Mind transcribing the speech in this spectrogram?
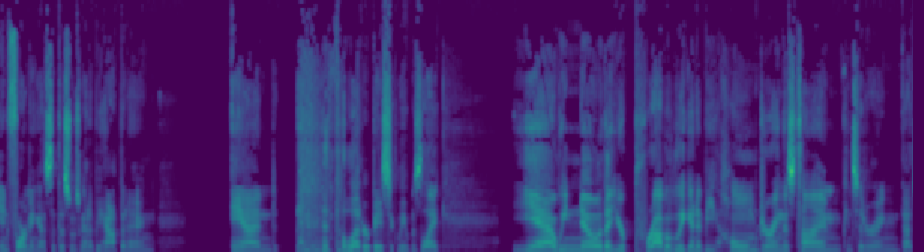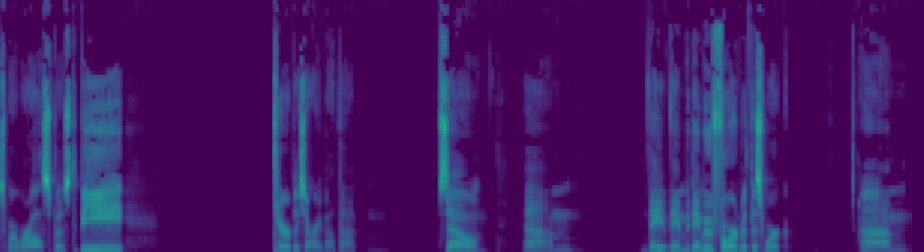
informing us that this was going to be happening, and the letter basically was like, "Yeah, we know that you're probably going to be home during this time, considering that's where we're all supposed to be." Terribly sorry about that. So, um, they they they moved forward with this work. Um,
